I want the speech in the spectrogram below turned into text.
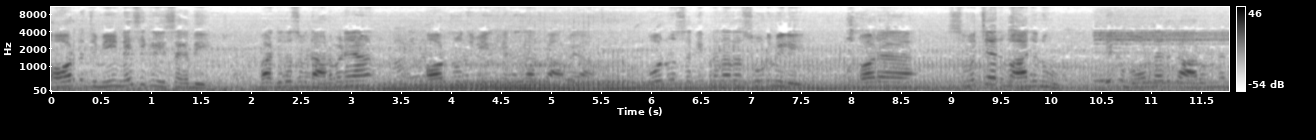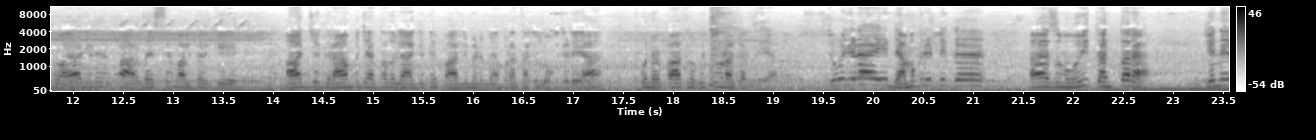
ਔਰਤ ਜ਼ਮੀਨ ਨਹੀਂ ਸੀ ਖਰੀਦ ਸਕਦੀ। ਪਰ ਜਦੋਂ ਸੰਵਿਧਾਨ ਬਣਿਆ, ਔਰਤ ਨੂੰ ਜ਼ਮੀਨ ਖਰੀਦਣ ਦਾ ਅਧਿਕਾਰ ਹੋਇਆ। ਉਹਨੂੰ ਸਤੀ ਪ੍ਰਥਾ ਦਾ ਸੂਟ ਮਿਲੀ। ਔਰ ਸਮੁੱਚੇ ਸਮਾਜ ਨੂੰ ਇੱਕ ਵੋਟ ਦਾ ਅਧਿਕਾਰ ਉਹਨਾਂ ਨੇ ਦਵਾਇਆ, ਜਿਹੜੇ ਅਧਿਕਾਰ ਦਾ ਇਸਤੇਮਾਲ ਕਰਕੇ ਅੱਜ ਗ੍ਰਾਮ ਪੰਚਾਇਤਾਂ ਤੋਂ ਲੈ ਕੇ ਤੇ ਪਾਰਲੀਮੈਂਟ ਮੈਂਬਰਾਂ ਤੱਕ ਲੋਕ ਜਿਹੜੇ ਆ, ਉਹ ਨਿਰਪੱਖ ਹੋ ਕੇ ਚੋਣਾਂ ਕਰਦੇ ਆ। ਸੋ ਉਹ ਜਿਹੜਾ ਇਹ ਡੈਮੋਕ੍ਰੈਟਿਕ ਜਮਹੂਰੀ ਤੰਤਰ ਹੈ ਜਿਹਨੇ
